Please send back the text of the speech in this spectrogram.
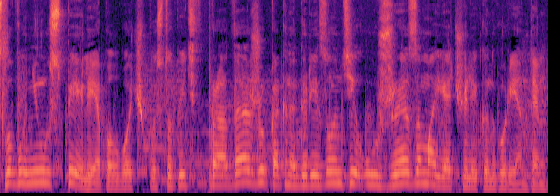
Слову, не успели Apple Watch поступить в продажу, как на горизонте уже замаячили конкуренты.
